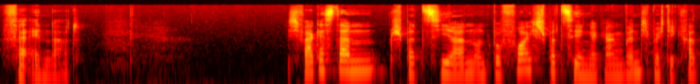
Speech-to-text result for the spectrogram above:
verändert. Ich war gestern spazieren und bevor ich spazieren gegangen bin, ich möchte gerade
